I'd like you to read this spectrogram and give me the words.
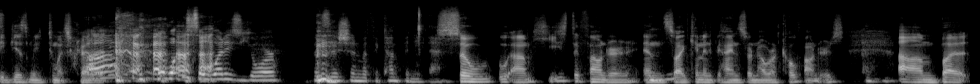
he gives me too much credit. Uh, so what is your position with the company then? So um, he's the founder, and Mm-hmm. so I came in behind. So now we're co-founders. Mhm. Um, but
